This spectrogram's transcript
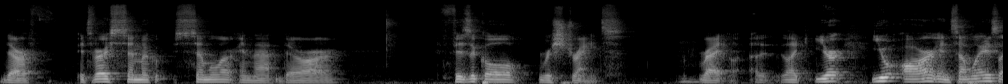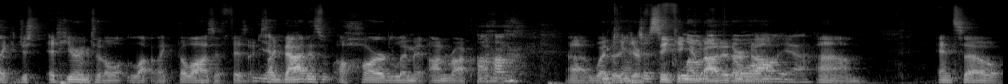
there are it's very similar similar in that there are physical restraints right uh, like you're you are in some ways like just adhering to the law, like the laws of physics Yeah. like that is a hard limit on rock climbing Uh-huh. uh, whether can't you're thinking about it or wall, not yeah. um, and so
